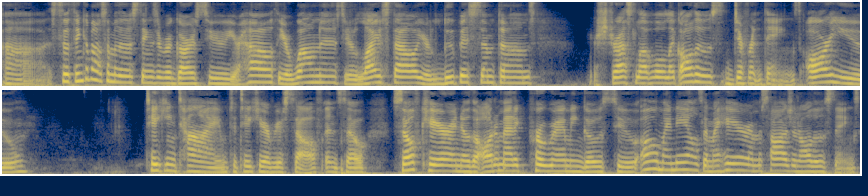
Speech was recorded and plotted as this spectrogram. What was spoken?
Uh, so think about some of those things in regards to your health, your wellness, your lifestyle, your lupus symptoms, your stress level, like all those different things. Are you taking time to take care of yourself? And so Self care, I know the automatic programming goes to, oh, my nails and my hair and massage and all those things.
